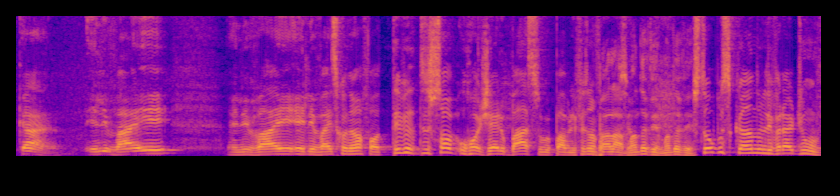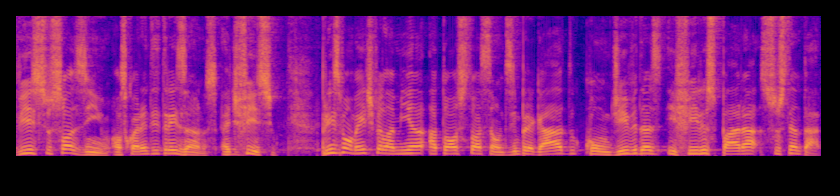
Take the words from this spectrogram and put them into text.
Cara, ele vai. Ele vai, ele vai esconder uma falta. Teve só o Rogério Basso, Pablo, ele fez uma Vai lá, manda ver, manda ver. Estou buscando me livrar de um vício sozinho, aos 43 anos. É difícil, principalmente pela minha atual situação, desempregado, com dívidas e filhos para sustentar.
